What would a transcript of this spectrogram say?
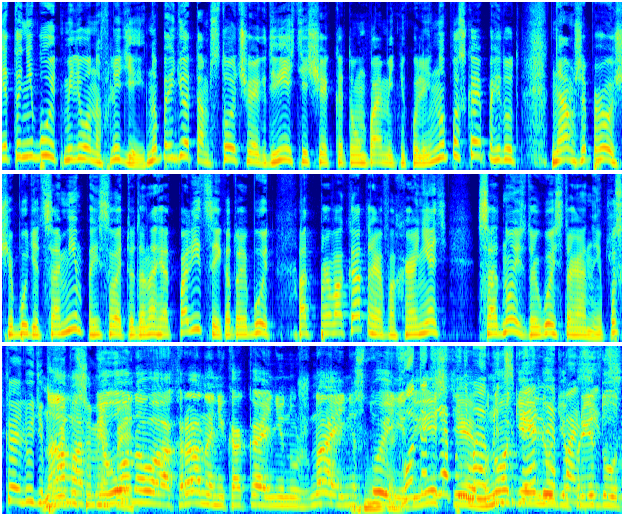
это не будет миллионов людей, но придет там 100 человек, 200 человек к этому памятнику Ленина, ну пускай придут. Нам же проще будет самим присылать туда наряд полиции, который будет от провокаторов охранять с одной и с другой стороны. Пускай люди Нам придут от Милонова охрана никакая не нужна, и не 100, и не Вот это я 200. Понимаю, Многие люди позиция. придут.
